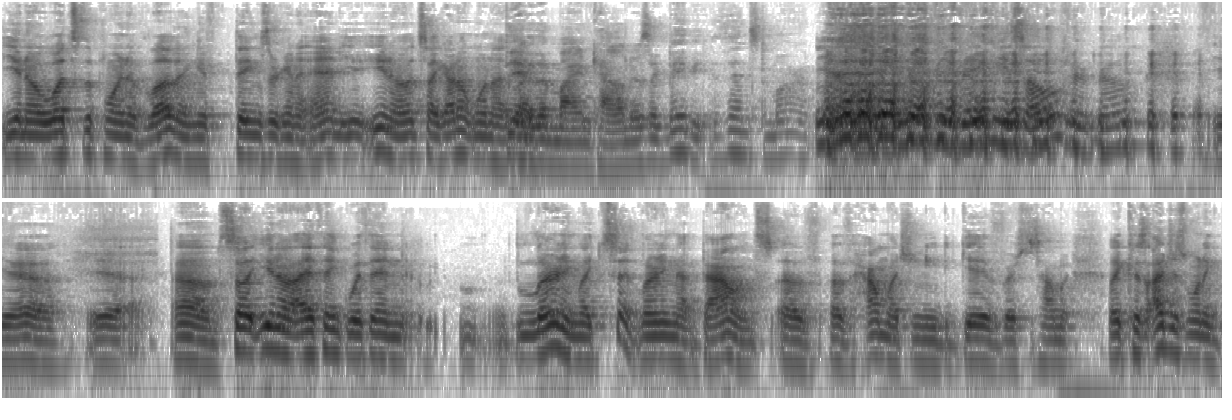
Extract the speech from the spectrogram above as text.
You know what's the point of loving if things are going to end? You, you know, it's like I don't want to. the end of the Mayan calendar is like, baby, it ends tomorrow. Yeah, baby, it's over, bro. Yeah, yeah. Um, so you know, I think within learning, like you said, learning that balance of of how much you need to give versus how much, like, because I just want to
